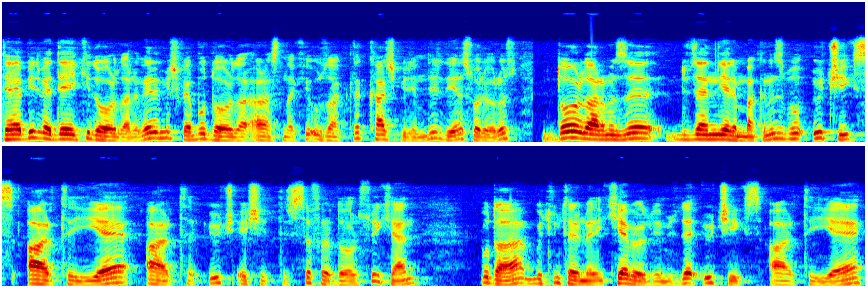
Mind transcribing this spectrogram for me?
D1 ve D2 doğruları verilmiş ve bu doğrular arasındaki uzaklık kaç birimdir diye soruyoruz. Doğrularımızı düzenleyelim bakınız. Bu 3x artı y artı 3 eşittir 0 doğrusu iken bu da bütün terimleri 2'ye böldüğümüzde 3x artı y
